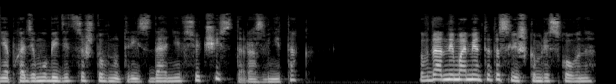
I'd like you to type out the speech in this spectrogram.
Необходимо убедиться, что внутри здания все чисто, разве не так? В данный момент это слишком рискованно.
